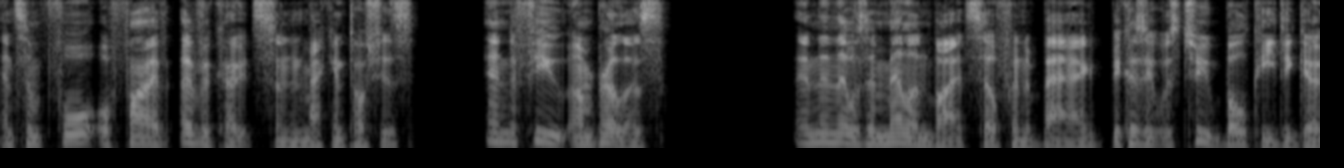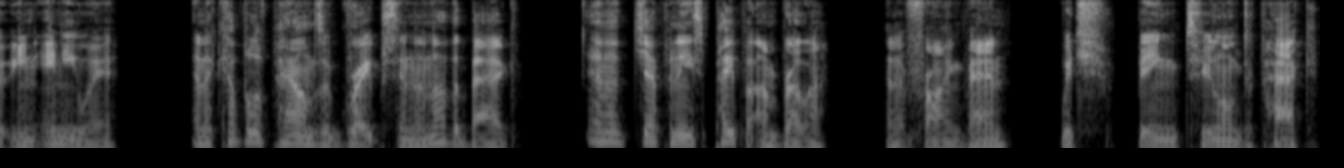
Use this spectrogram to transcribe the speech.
and some four or five overcoats and mackintoshes, and a few umbrellas. And then there was a melon by itself in a bag because it was too bulky to go in anywhere, and a couple of pounds of grapes in another bag, and a Japanese paper umbrella, and a frying pan, which, being too long to pack,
